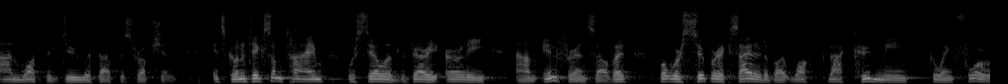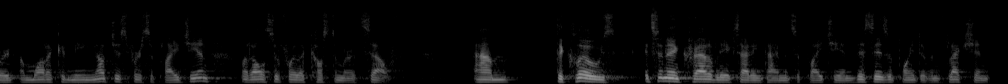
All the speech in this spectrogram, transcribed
and what to do with that disruption. It's going to take some time. We're still at the very early um, inference of it, but we're super excited about what that could mean going forward and what it could mean not just for supply chain, but also for the customer itself. Um, to close, it's an incredibly exciting time in supply chain. This is a point of inflection.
